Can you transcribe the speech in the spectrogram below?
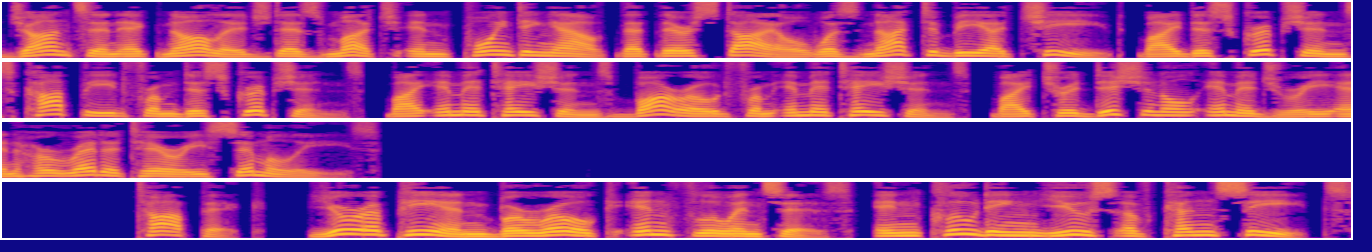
Johnson acknowledged as much in pointing out that their style was not to be achieved by descriptions copied from descriptions, by imitations borrowed from imitations, by traditional imagery and hereditary similes. European Baroque influences, including use of conceits.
